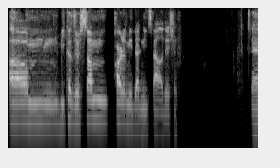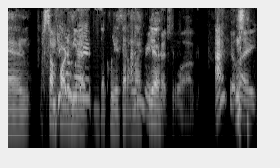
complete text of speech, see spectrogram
Um, because there's some part of me that needs validation, and some you part of me that that creates that online. I yeah. cut you off. I feel like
